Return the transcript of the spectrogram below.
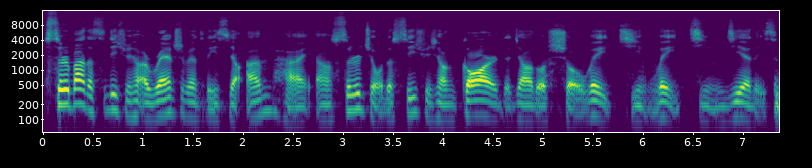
四十八的四 D 选项 arrangement 的意思叫安排啊，四十九的 C 选项 guard 叫做守卫、警卫、警戒的意思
